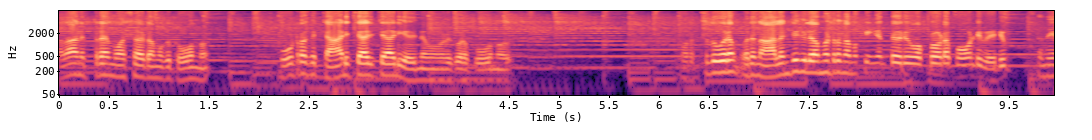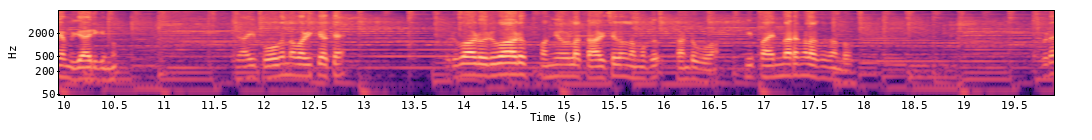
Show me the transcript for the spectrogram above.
അതാണ് ഇത്രയും മോശമായിട്ട് നമുക്ക് തോന്നുന്നത്. സ്കൂട്ടറൊക്കെ ചാടി ചാടി ചാടി അതിന്റെ മുകളിൽ കൂടെ പോകുന്നത്. കുറച്ച് ദൂരം ഒരു നാലഞ്ച് കിലോമീറ്റർ നമുക്ക് ഇങ്ങനത്തെ ഒരു ഓഫ് പോകേണ്ടി വരും എന്ന് ഞാൻ വിചാരിക്കുന്നു. ഇതായി പോകുന്ന വഴിക്കൊക്കെ ഒരുപാട് ഒരുപാട് ഭംഗിയുള്ള കാഴ്ചകൾ നമുക്ക് കണ്ടുപോകാം ഈ പൈൻമരങ്ങളൊക്കെ കണ്ടോ? ഇവിടെ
